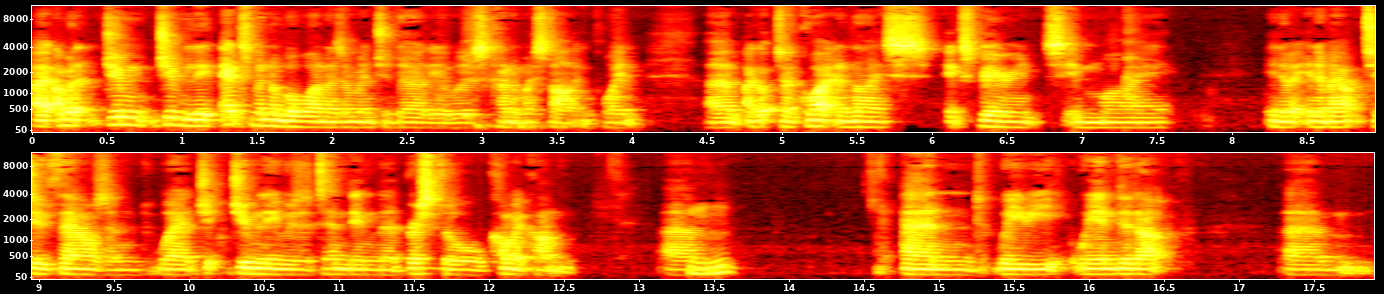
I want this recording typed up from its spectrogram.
I, I mean, Jim Jim Lee X Men number one, as I mentioned earlier, was kind of my starting point. Um, I got to quite a nice experience in my in, in about 2000, where J- Jim Lee was attending the Bristol Comic Con, um, and we we ended up. Um,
